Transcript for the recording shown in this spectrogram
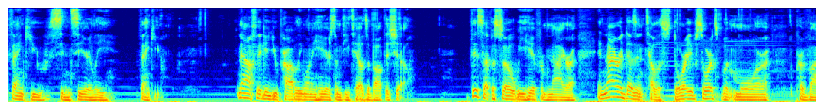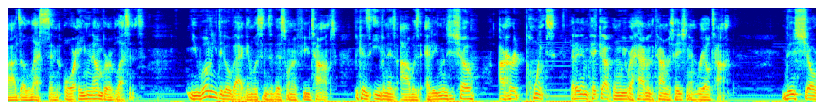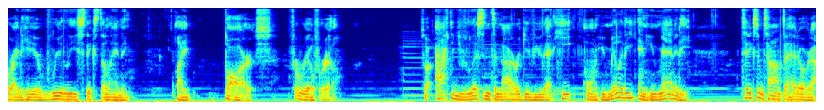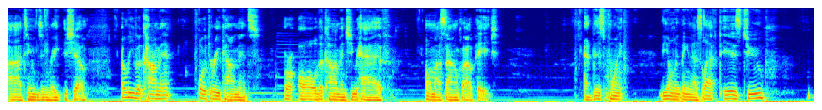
Thank you, sincerely. Thank you. Now, I figure you probably want to hear some details about the show. This episode, we hear from Naira, and Naira doesn't tell a story of sorts, but more provides a lesson or a number of lessons. You will need to go back and listen to this one a few times because even as I was editing the show, I heard points that I didn't pick up when we were having the conversation in real time. This show right here really sticks to landing like bars for real, for real. So after you've listened to Naira give you that heat on humility and humanity, take some time to head over to iTunes and rate the show, or leave a comment or three comments or all the comments you have on my SoundCloud page. At this point, the only thing that's left is to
